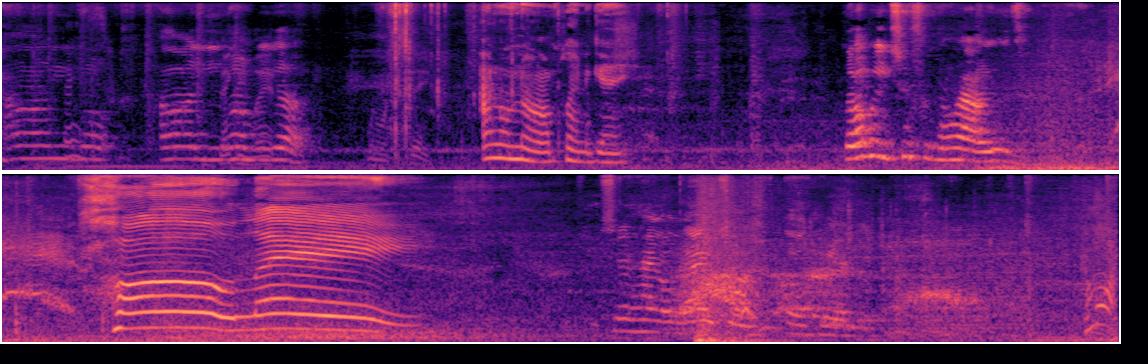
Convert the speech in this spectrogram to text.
How long you gonna, how long you Thank gonna you be up? When we're safe. I don't know. I'm playing a game. Don't be too freaking loud. either. Holy! You shouldn't have no right to in here. Come on!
